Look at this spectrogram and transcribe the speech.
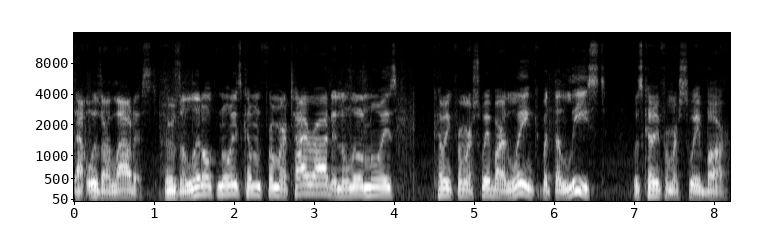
That was our loudest. There was a little noise coming from our tie rod and a little noise coming from our sway bar link, but the least was coming from our sway bar.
